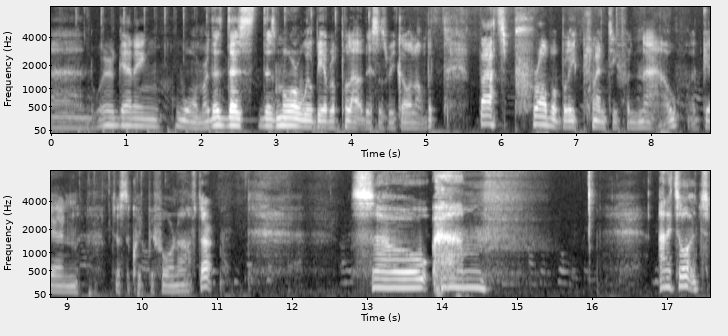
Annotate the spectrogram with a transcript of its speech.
And we're getting warmer. There's, there's, there's more we'll be able to pull out of this as we go along. But that's probably plenty for now. Again, just a quick before and after. So, um, and it's all it's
